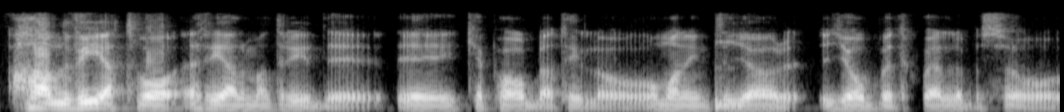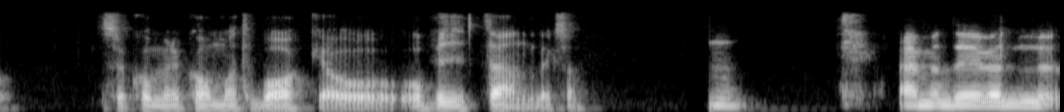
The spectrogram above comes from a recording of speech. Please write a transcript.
han vet vad Real Madrid är, är kapabla till och om man inte gör jobbet själv så, så kommer det komma tillbaka och, och bita en. Liksom. Mm. Nej, men det är väl,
